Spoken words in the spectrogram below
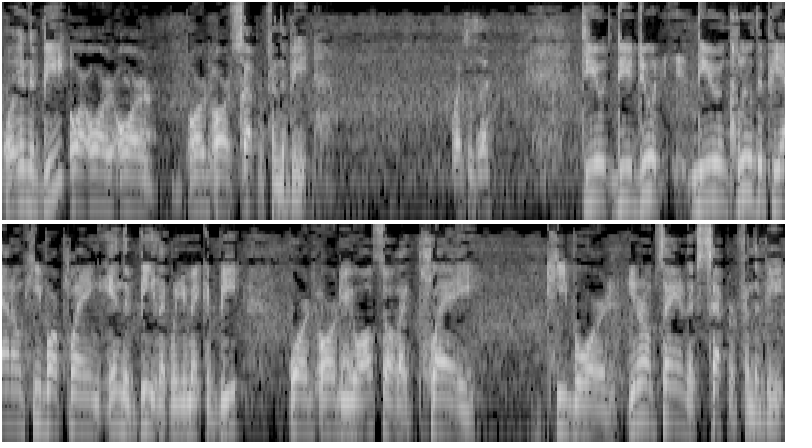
Well, in the beat, or or or or, or separate from the beat? What you say? Do you do you do it? Do you include the piano and keyboard playing in the beat, like when you make a beat, or or do you also like play keyboard? You know what I'm saying? Like separate from the beat.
